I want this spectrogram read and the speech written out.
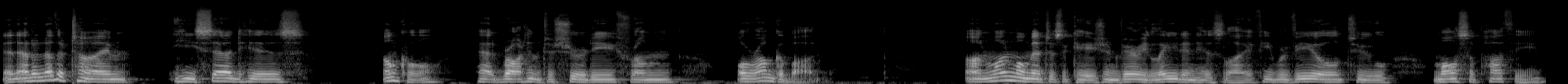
And at another time, he said his uncle had brought him to Shirdi from Aurangabad. On one momentous occasion, very late in his life, he revealed to Mhalsapathy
